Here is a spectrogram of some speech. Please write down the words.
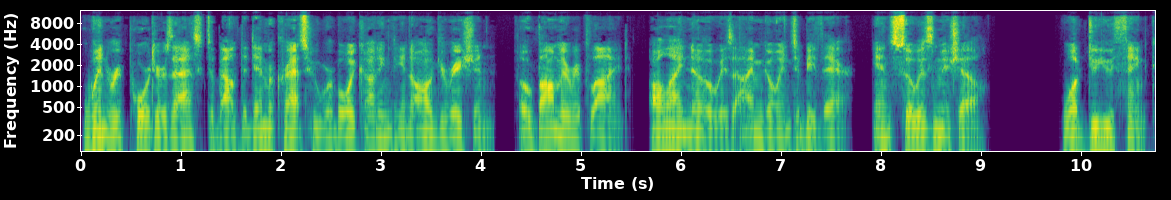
When reporters asked about the Democrats who were boycotting the inauguration, Obama replied, All I know is I'm going to be there, and so is Michelle. What do you think?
